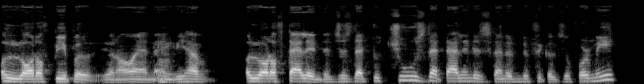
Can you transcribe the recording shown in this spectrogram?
a lot of people, you know, and, mm. and we have a lot of talent. It's just that to choose that talent is kind of difficult. So for me,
